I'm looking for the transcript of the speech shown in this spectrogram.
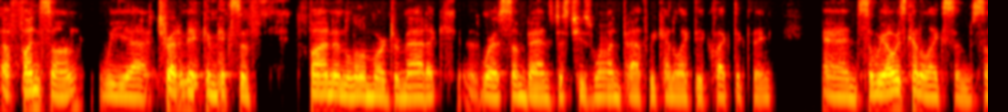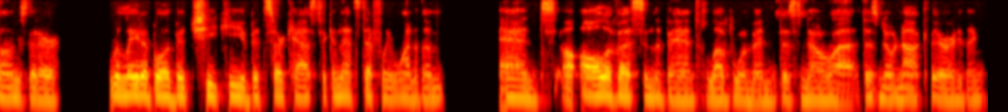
a fun song. We uh, try to make a mix of fun and a little more dramatic. Whereas some bands just choose one path. We kind of like the eclectic thing, and so we always kind of like some songs that are relatable, a bit cheeky, a bit sarcastic, and that's definitely one of them. And all of us in the band love women. There's no uh, there's no knock there or anything.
